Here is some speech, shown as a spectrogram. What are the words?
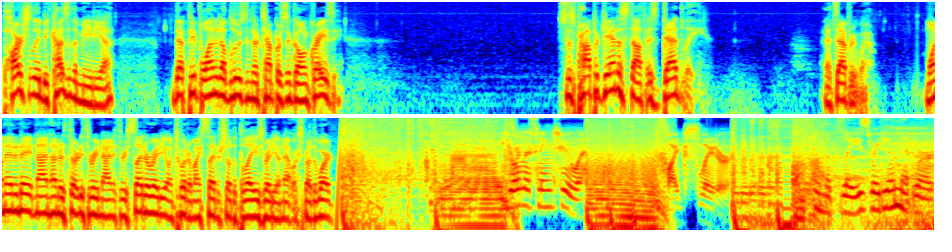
partially because of the media that people ended up losing their tempers and going crazy. So this propaganda stuff is deadly it's everywhere. 1-888-933-93 slater radio and twitter. Mike slater show the blaze radio network. Spread the word. You're listening to Mike Slater. on the Blaze Radio Network.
